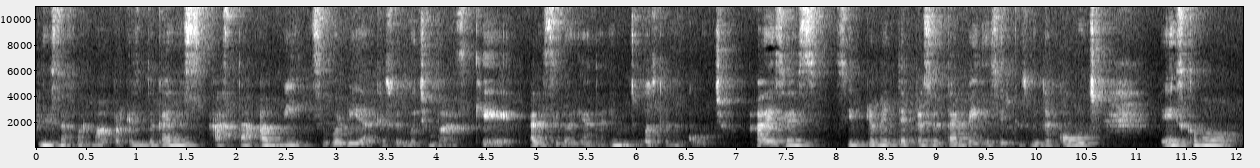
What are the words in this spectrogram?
de esta forma? Porque siento que a veces hasta a mí se me olvida que soy mucho más que al estilo Ariana y mucho más que una coach. A veces simplemente presentarme y decir que soy una coach es como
